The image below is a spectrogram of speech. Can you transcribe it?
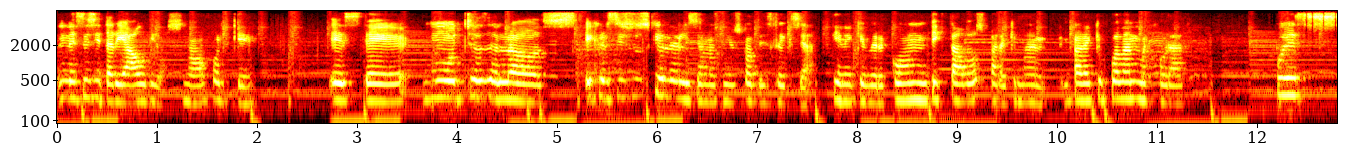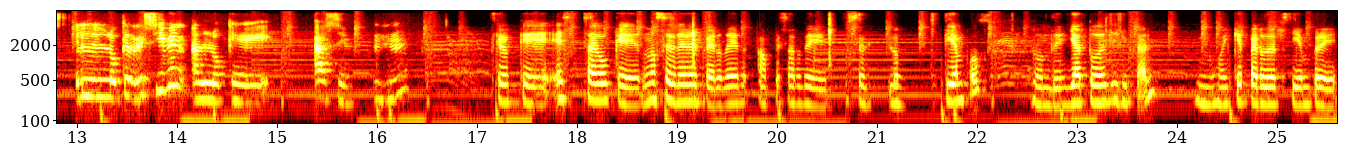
necesitaría audios, ¿no? Porque este, muchos de los ejercicios que realizan los niños con dislexia tienen que ver con dictados para que, para que puedan mejorar pues lo que reciben a lo que hacen. Creo que es algo que no se debe perder a pesar de los tiempos donde ya todo es digital. No hay que perder siempre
